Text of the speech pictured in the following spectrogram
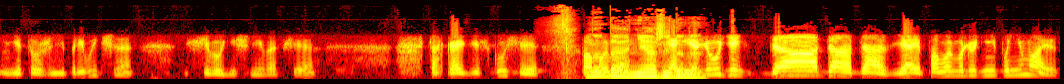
Мне тоже непривычно сегодняшний вообще такая дискуссия. Ну да, неожиданно. Я не люди Да, да, да. Я, по-моему, люди не понимают,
